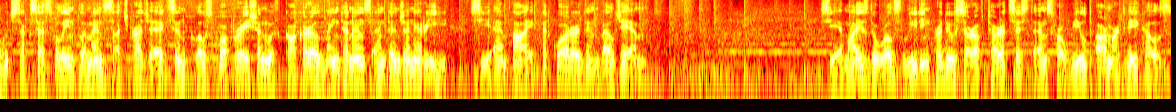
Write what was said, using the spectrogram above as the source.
Luch successfully implements such projects in close cooperation with Cockerill Maintenance and Engineering CMI, headquartered in Belgium. CMI is the world's leading producer of turret systems for wheeled armored vehicles.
